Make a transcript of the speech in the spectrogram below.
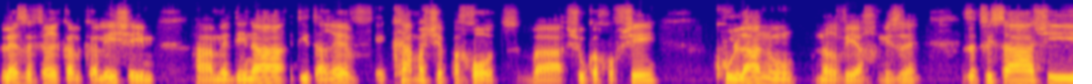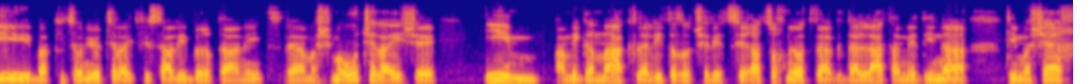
לזה פר כלכלי, שאם המדינה תתערב כמה שפחות בשוק החופשי, כולנו נרוויח מזה. זו תפיסה שהיא בקיצוניות שלה היא תפיסה ליברטנית, והמשמעות שלה היא שאם המגמה הכללית הזאת של יצירת סוכנויות והגדלת המדינה תימשך,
